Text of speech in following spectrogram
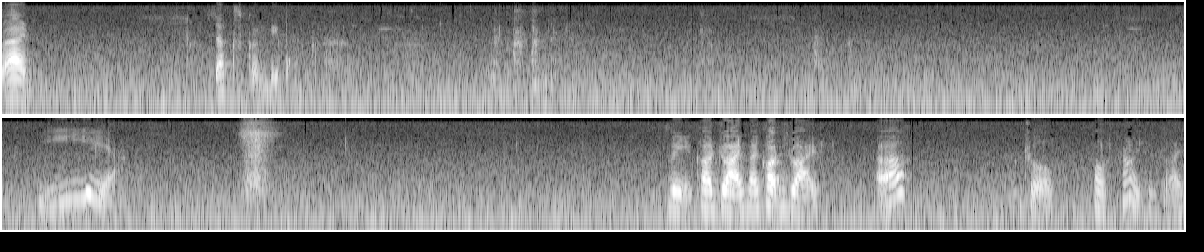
Right. Zach's gonna be back. Yeah. Wait, you can't drive. I can't drive. Uh? Control. Oh, now you can drive.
